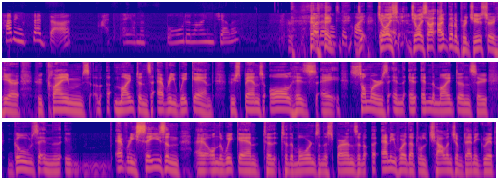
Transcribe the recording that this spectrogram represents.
Having said that, I'd say I'm a borderline jealous but I'm also quite scared. Joyce, Joyce, I, have got a producer here who climbs uh, uh, mountains every weekend, who spends all his uh, summers in, in, in the mountains, who goes in uh, every season uh, on the weekend to to the Mournes and the Sperrins and anywhere that will challenge him to any great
